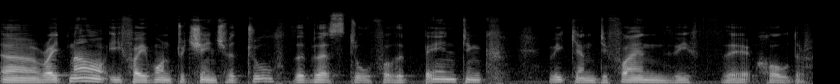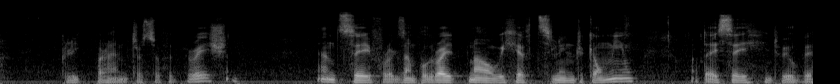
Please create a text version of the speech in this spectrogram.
uh, right now if I want to change the tool, the best tool for the painting we can define with the holder. Click parameters of operation and say for example right now we have cylindrical mill but I say it will be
